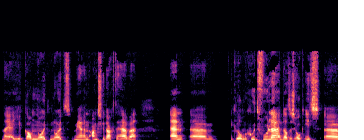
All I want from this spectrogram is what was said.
nou ja, je kan nooit, nooit meer een angstgedachte hebben. En um, ik wil me goed voelen, dat is ook iets, uh,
